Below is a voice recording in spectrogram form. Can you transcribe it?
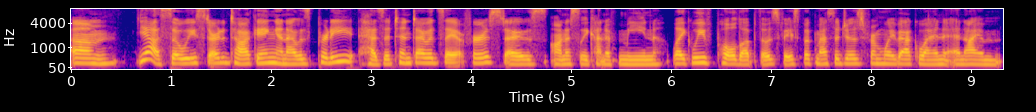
Um, yeah, so we started talking, and I was pretty hesitant, I would say, at first. I was honestly kind of mean. Like, we've pulled up those Facebook messages from way back when, and I am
